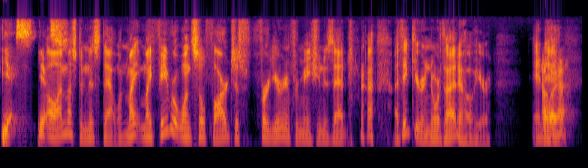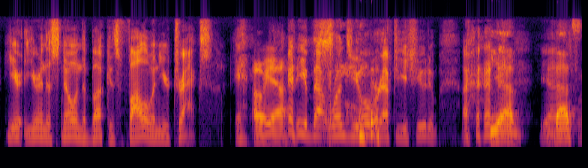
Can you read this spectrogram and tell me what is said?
Yes. Yes. Oh, I must have missed that one. My my favorite one so far, just for your information, is that I think you're in North Idaho here, and oh, uh, yeah you're you're in the snow and the buck is following your tracks. Oh yeah. and he about runs you over after you shoot him. yeah, yeah, that's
